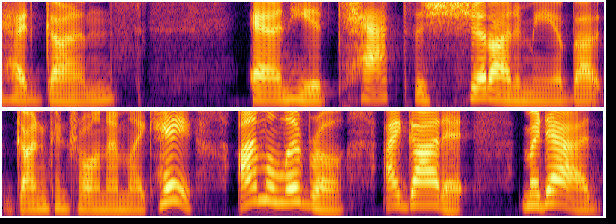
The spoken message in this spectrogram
had guns and he attacked the shit out of me about gun control. And I'm like, hey, I'm a liberal. I got it. My dad,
